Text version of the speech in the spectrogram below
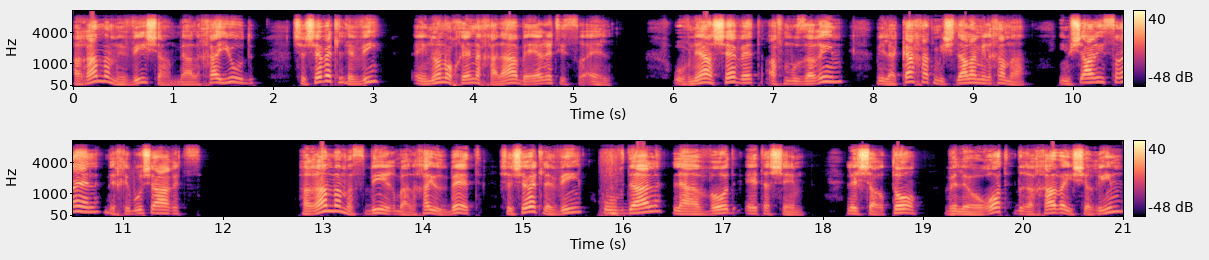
הרמב"ם מביא שם בהלכה י' ששבט לוי אינו נוחל נחלה בארץ ישראל, ובני השבט אף מוזרים מלקחת משלל המלחמה עם שאר ישראל בכיבוש הארץ. הרמב"ם מסביר בהלכה י"ב ששבט לוי הובדל לעבוד את השם, לשרתו ולהורות דרכיו הישרים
